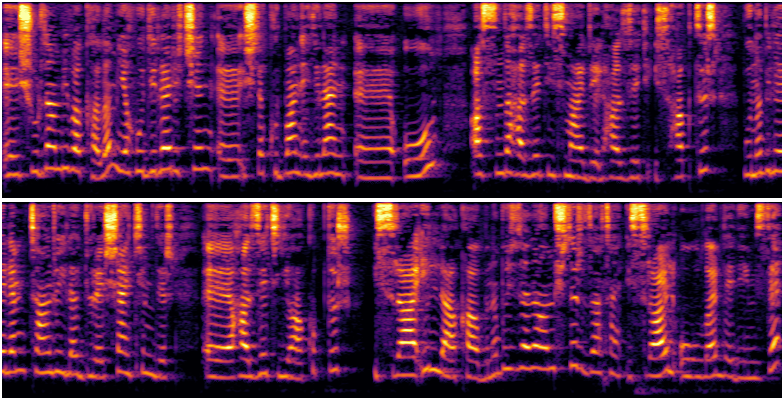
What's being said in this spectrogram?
Ee, şuradan bir bakalım. Yahudiler için e, işte kurban edilen e, oğul aslında Hazreti İsmail değil Hazreti İshak'tır. Bunu bilelim. Tanrı ile güreşen kimdir? E, Hazreti Yakup'tur. İsrail lakabını bu yüzden almıştır. Zaten İsrail oğulları dediğimizde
